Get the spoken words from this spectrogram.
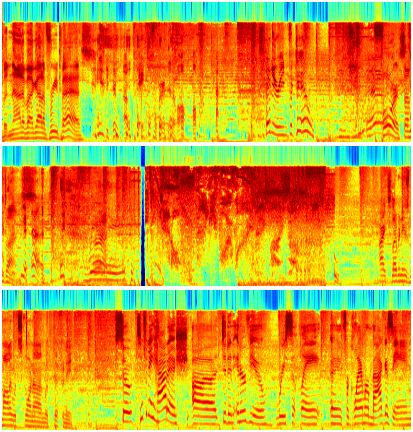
But not if I got a free pass. You're not paying for it at all. and you're eating for two. Four sometimes. Yeah. Really? Channel 94.1. Big Party Show. All right, celebrity news, Molly. What's going on with Tiffany? So Tiffany Haddish uh, did an interview recently uh, for Glamour magazine,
